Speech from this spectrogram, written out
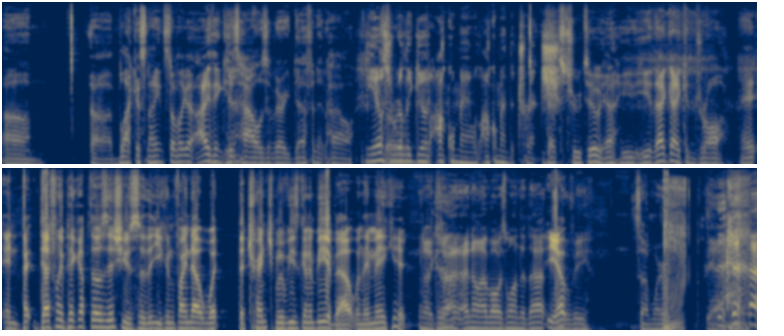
Um, uh, Blackest Night and stuff like that. I think his howl is a very definite howl. He also So- really good Aquaman with Aquaman the Trench. That's true too. Yeah, he, he that guy can draw. And, and be- definitely pick up those issues so that you can find out what the trench movie is going to be about when they make it. Because I, I know I've always wanted that Yep. movie somewhere. Yeah.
